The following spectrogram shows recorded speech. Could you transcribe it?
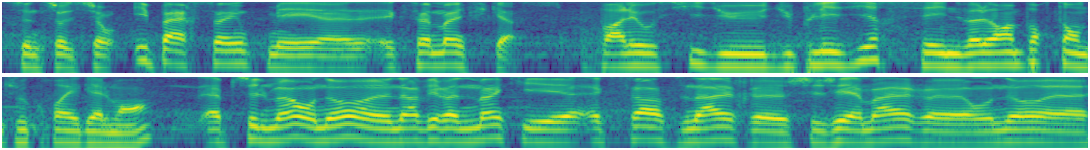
C'est une solution hyper simple, mais euh, extrêmement efficace. Vous parlez aussi du, plaisir, c'est une valeur importante, je crois, également. Hein. Absolument. On a un environnement qui est extraordinaire chez GMR. on a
